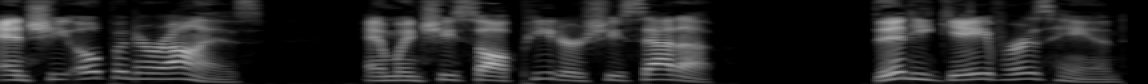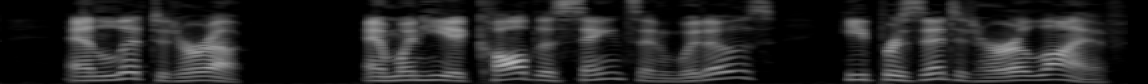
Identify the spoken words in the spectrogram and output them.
And she opened her eyes, and when she saw Peter, she sat up. Then he gave her his hand, and lifted her up. And when he had called the saints and widows, he presented her alive.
